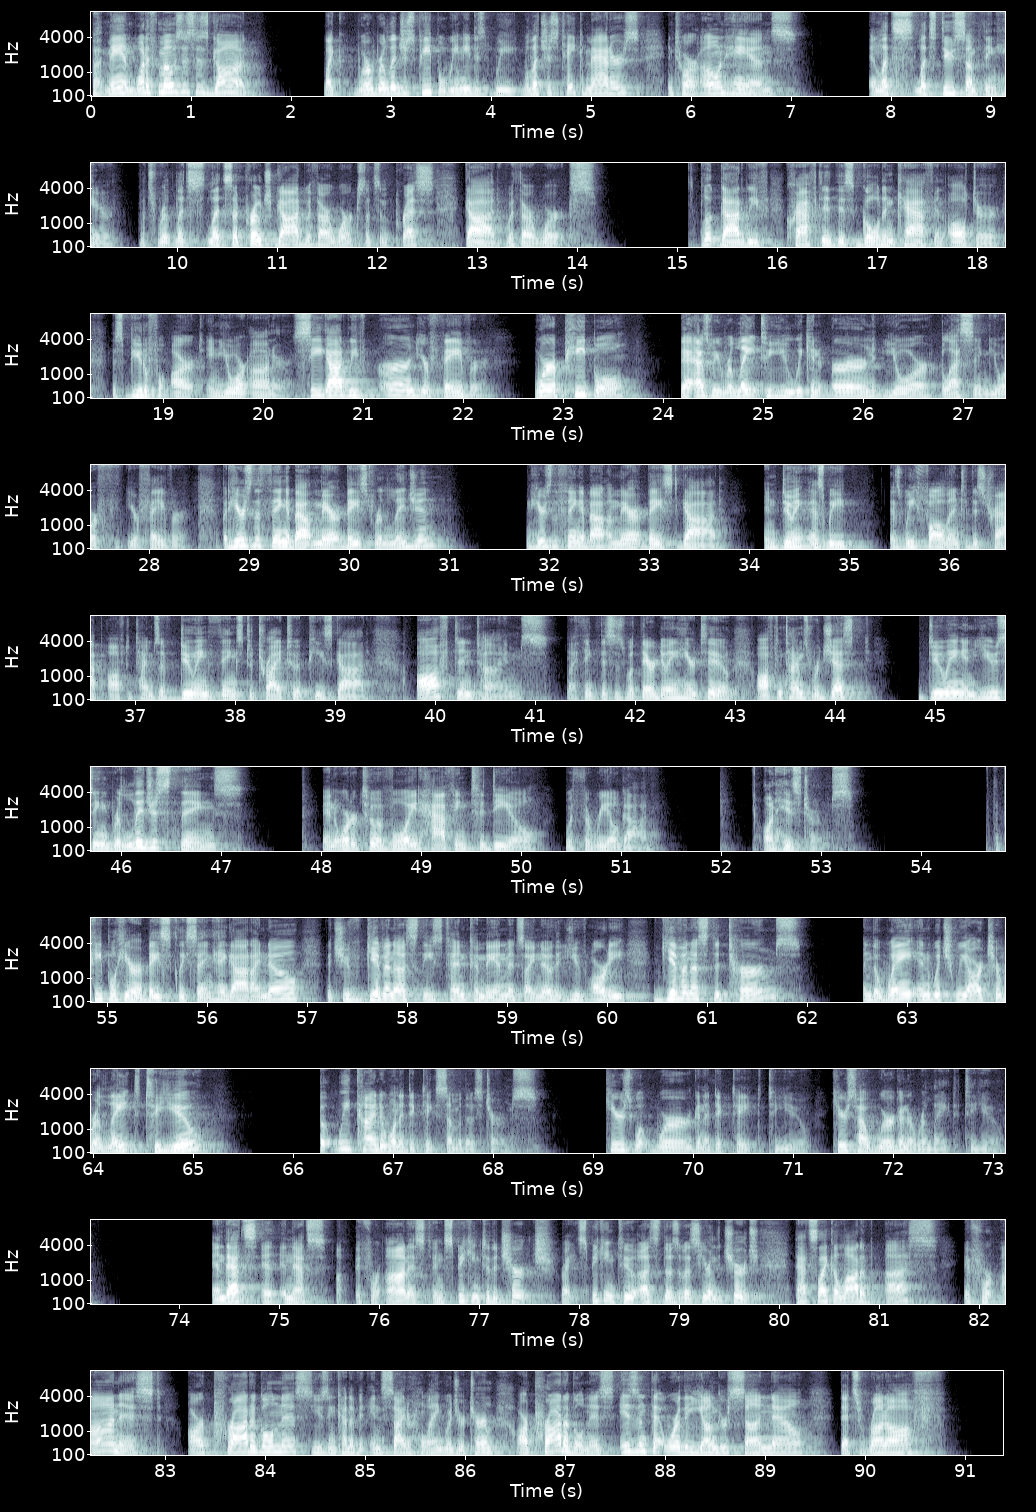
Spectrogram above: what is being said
But man, what if Moses is gone? Like we're religious people. We need to, we, well, let's just take matters into our own hands and let's, let's do something here. Let's, let's, let's approach God with our works. Let's impress God with our works. Look, God, we've crafted this golden calf and altar, this beautiful art in your honor. See, God, we've earned your favor. We're a people that as we relate to you, we can earn your blessing, your, your favor. But here's the thing about merit based religion, and here's the thing about a merit based God, and doing as we as we fall into this trap oftentimes of doing things to try to appease God. Oftentimes, I think this is what they're doing here too, oftentimes we're just doing and using religious things in order to avoid having to deal with the real God on his terms. The people here are basically saying, Hey, God, I know that you've given us these Ten Commandments. I know that you've already given us the terms and the way in which we are to relate to you, but we kind of want to dictate some of those terms. Here's what we're going to dictate to you. Here's how we're going to relate to you. And that's, and that's, if we're honest, and speaking to the church, right? Speaking to us, those of us here in the church, that's like a lot of us. If we're honest, our prodigalness, using kind of an insider language or term, our prodigalness isn't that we're the younger son now that's run off,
